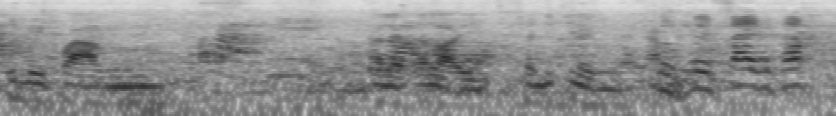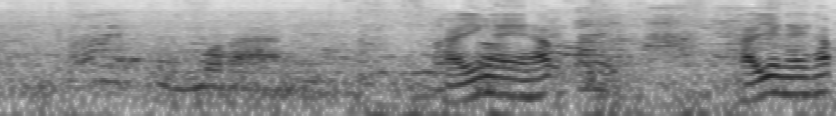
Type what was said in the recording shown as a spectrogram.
ที่มีความอร่อยอร่อยชนิดหนึ่งนะครับถุงเป็นไส้ไหมครับขนมโบราณขายยังไงครับไส้ขายยังไงครับ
